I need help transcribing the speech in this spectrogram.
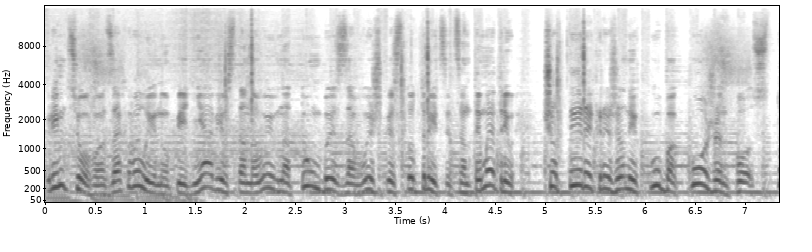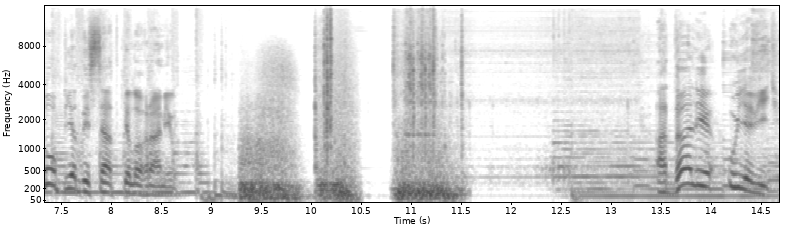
Крім цього, за хвилину підняв і встановив на тумби за вишки 130 сантиметрів 4 крижаних куба, кожен по 150 кілограмів. А далі уявіть,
